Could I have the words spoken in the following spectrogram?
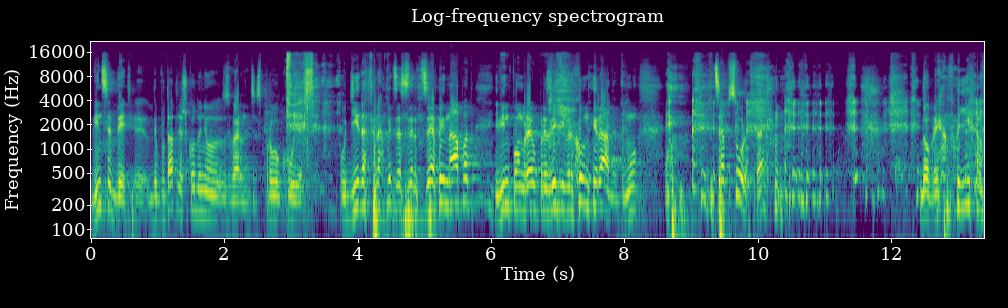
Він сидить, е, депутат Ляшко до нього звернеться, спровокує. У діда трапиться серцевий напад, і він помре в президії Верховної Ради. Тому це абсурд, так? Добре, я поїхав.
